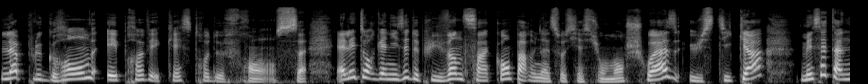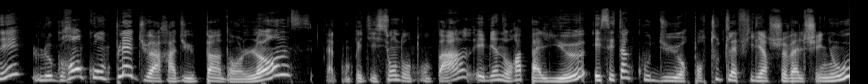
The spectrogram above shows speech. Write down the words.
La plus grande épreuve équestre de France. Elle est organisée depuis 25 ans par une association manchoise, Ustica, mais cette année, le grand complet du Haras du Pin dans l'Orne, la compétition dont on parle, eh bien, n'aura pas lieu, et c'est un coup dur pour toute la filière cheval chez nous.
